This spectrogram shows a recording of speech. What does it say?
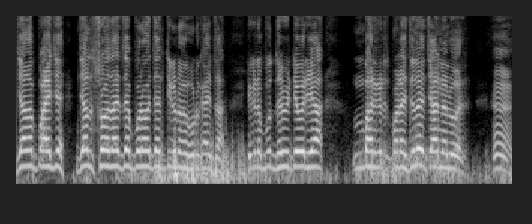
ज्याला पाहिजे ज्याला शोधायचा पुरावा त्यानं तिकडं हुडकायचा. इकडं बुद्धविटेवर या भानगडीत पडायचं ना चॅनलवर हां.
